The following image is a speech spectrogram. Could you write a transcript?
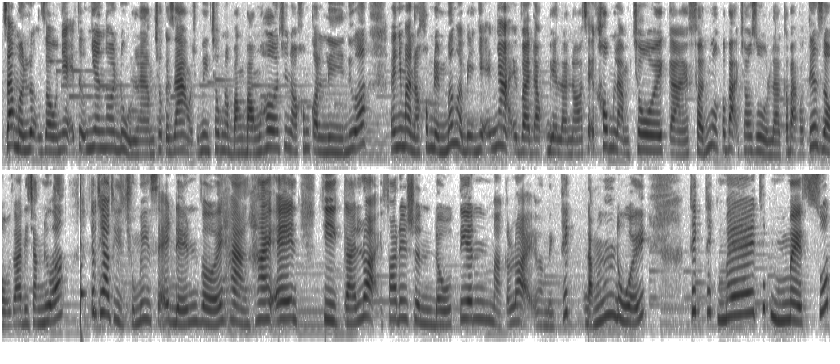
Ra một lượng dầu nhẹ tự nhiên thôi đủ làm cho cái da của chúng mình trông nó bóng bóng hơn chứ nó không còn lì nữa. Thế nhưng mà nó không đến mức mà bị nhễ nhại và đặc biệt là nó sẽ không làm trôi cái phấn của các bạn cho dù là các bạn có tiết dầu ra đi chăng nữa. Tiếp theo thì chúng mình sẽ đến với hàng hai n Thì cái loại foundation đầu tiên mà cái loại mà mình thích đắm đuối thích thích mê, thích mệt suốt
